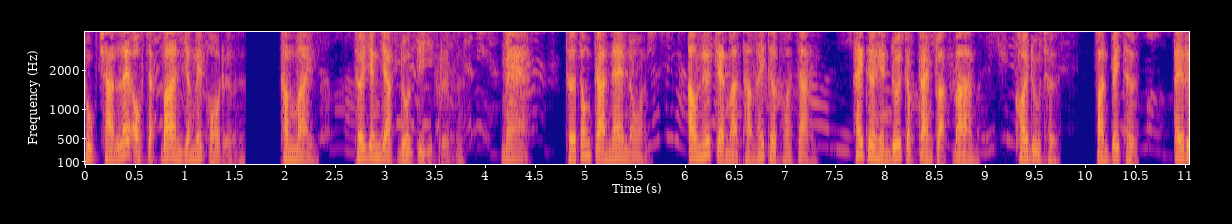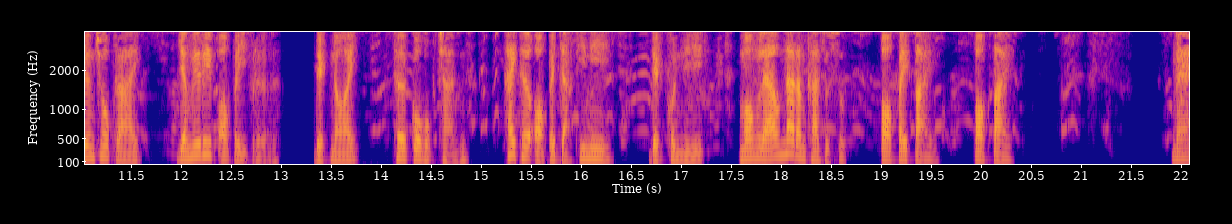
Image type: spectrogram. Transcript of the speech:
ถูกฉันไล่ออกจากบ้านยังไม่พอเหรอทำไม เธอยังอยากโดนตีอีกเหรอ แม่ เธอต้องการแน่นอน เอาเนื้อแกมาทำให้เธอพอใจ ให้เธอเห็นด้วยกับการกลับบ้าน คอยดูเถอฝันไปเถอะ ไอเรื่องโชคร้าย ยังไม่รีบออกไปอีกเหรอ เด็กน้อย เธอโกหกฉัน ให้เธอออกไปจากที่นี่ เด็กคนนี้ มองแล้วน่ารำคาญสุดๆ ออกไปไป ออกไป แม่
